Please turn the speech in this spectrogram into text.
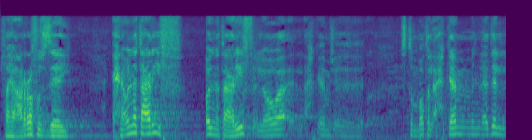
فهيعرفه إزاي؟ إحنا قلنا تعريف. قلنا تعريف اللي هو الأحكام استنباط الأحكام من الأدلة.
